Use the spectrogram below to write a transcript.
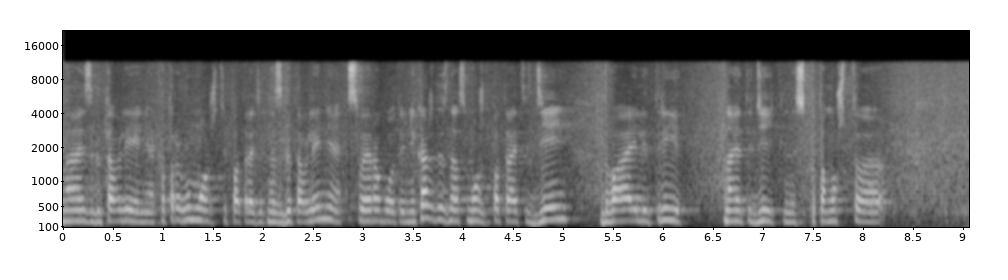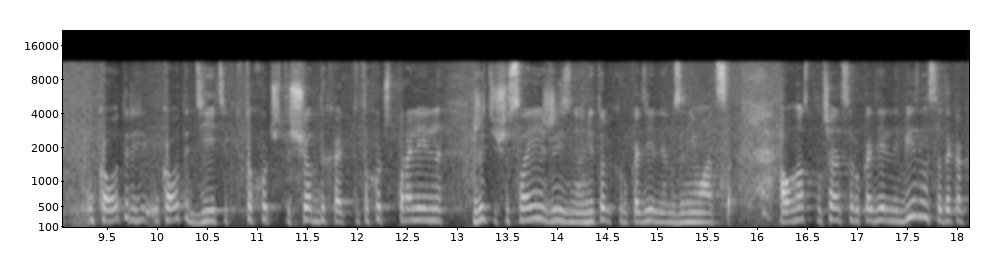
на изготовление, которые вы можете потратить на изготовление своей работы. Не каждый из нас может потратить день, два или три на эту деятельность, потому что у кого-то у кого-то дети, кто-то хочет еще отдыхать, кто-то хочет параллельно жить еще своей жизнью, а не только рукоделием заниматься. А у нас получается рукодельный бизнес это как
